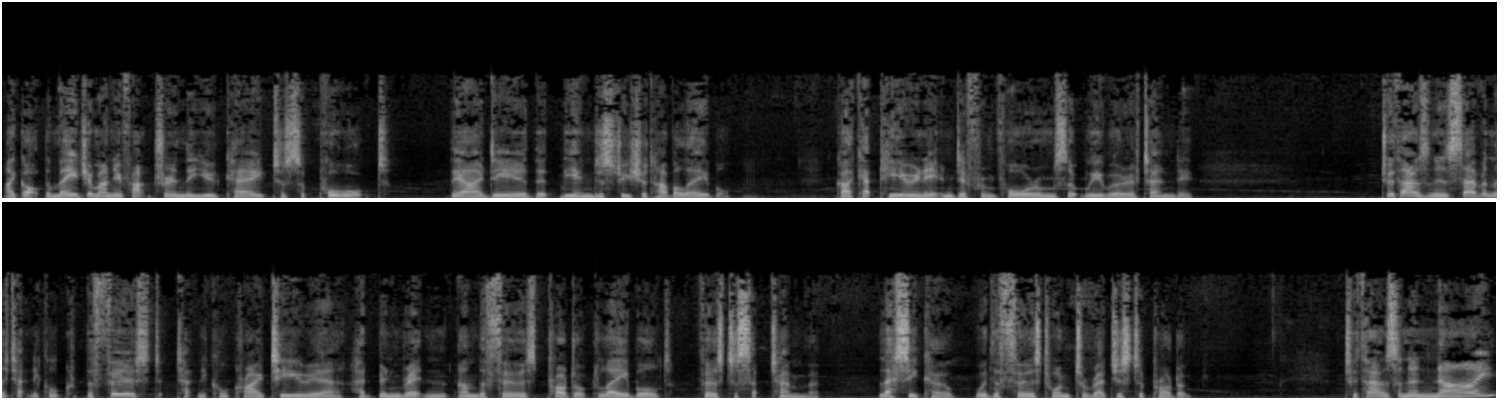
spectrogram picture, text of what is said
I got the major manufacturer in the UK to support the idea that the industry should have a label. I kept hearing it in different forums that we were attending. 2007, the technical, the first technical criteria had been written and the first product labelled 1st of September. Lecico were the first one to register product. 2009,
